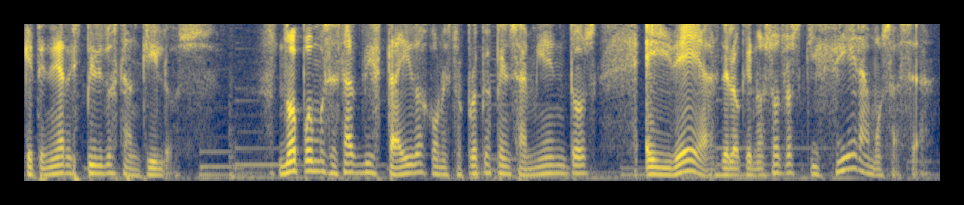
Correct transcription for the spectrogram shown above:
que tener espíritus tranquilos. No podemos estar distraídos con nuestros propios pensamientos e ideas de lo que nosotros quisiéramos hacer.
